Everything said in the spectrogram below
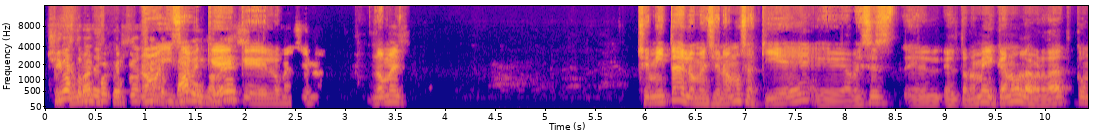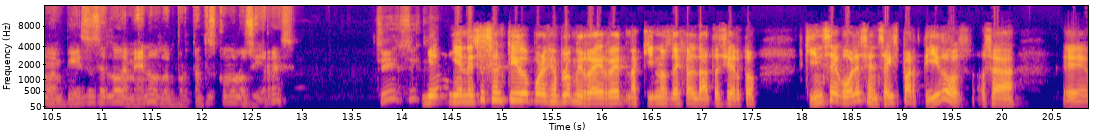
Chivas también fue campeón. No, y ¿saben qué? Que lo mencionó. Lo Chemita, y lo mencionamos aquí, ¿eh? eh a veces el, el torneo mexicano, la verdad, como empieces es lo de menos, lo importante es cómo lo cierres. Sí, sí. Y, en ese sentido, por ejemplo, mi Rey Red aquí nos deja el dato, ¿cierto? 15 goles en 6 partidos. O sea, eh,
